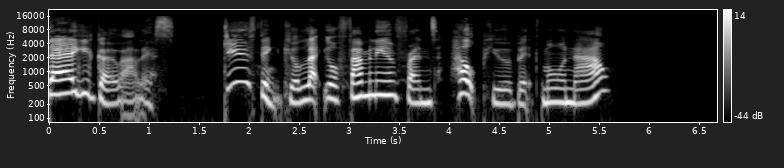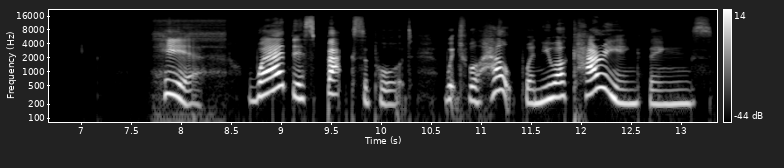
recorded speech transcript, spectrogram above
There you go, Alice. Do you think you'll let your family and friends help you a bit more now? Here, wear this back support, which will help when you are carrying things.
